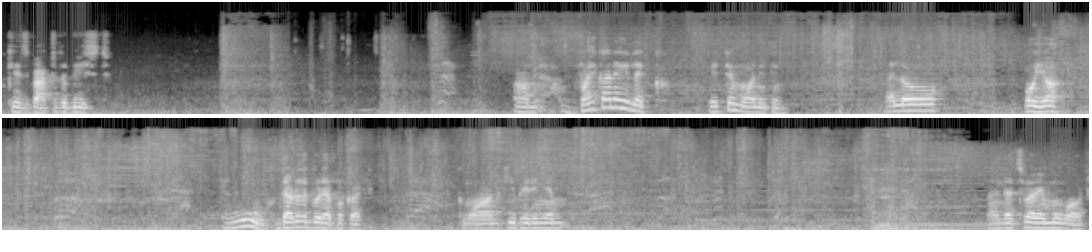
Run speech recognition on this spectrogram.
Okay, it's back to the beast. Um, why can't I like hit him or anything? Hello. Oh yeah. Ooh, that was a good uppercut. Come on, keep hitting him. And that's where I move out.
